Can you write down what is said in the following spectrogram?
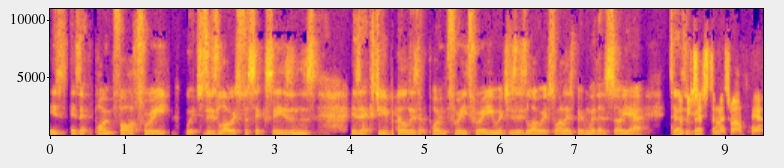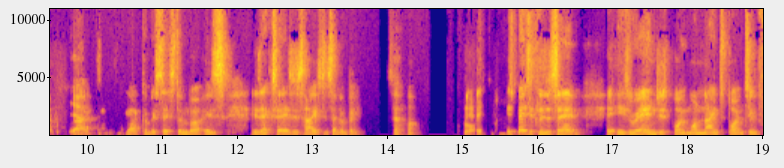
Is is at 0.43, which is his lowest for six seasons. His XG build is at 0.33, which is his lowest while he's been with us. So yeah, in Could terms be of system as well. Yeah. Yeah, yeah, it could be system, but his his XA is his highest it's ever been. So Yeah. it, it's basically the same. It- His range is 0.19 to 0.24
